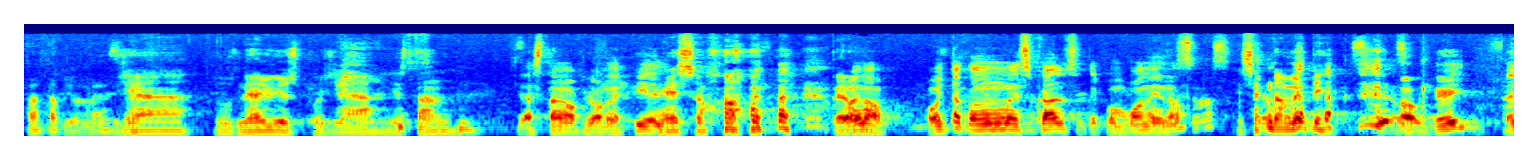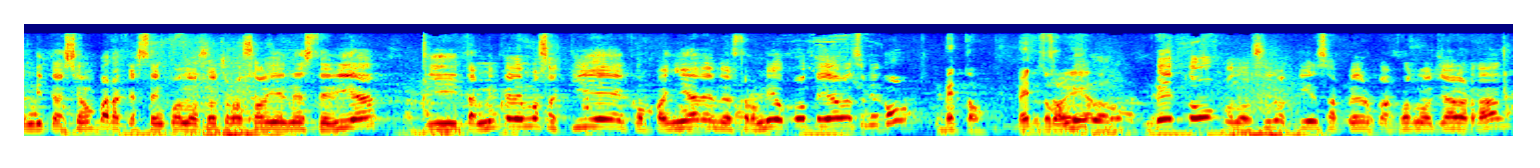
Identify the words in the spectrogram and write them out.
Pues ya los nervios pues ya, ya están. Ya están a flor de piel. Eso. Pero bueno, ahorita con un mezcal se te compone, ¿no? exactamente. Ok, la invitación para que estén con nosotros hoy en este día. Y también tenemos aquí en compañía de nuestro amigo, ¿cómo te llamas, amigo? Beto, Beto amigo. Beto, conocido aquí en San Pedro Cajonos ya, ¿verdad?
